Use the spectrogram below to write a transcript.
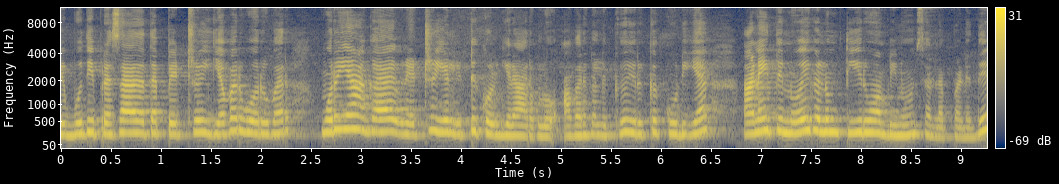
விபூதி பிரசாதத்தை பெற்று எவர் ஒருவர் முறையாக நெற்றியில் இட்டுக்கொள்கிறார்களோ அவர்களுக்கு இருக்கக்கூடிய அனைத்து நோய்களும் தீரும் அப்படின்னும் சொல்லப்படுது.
